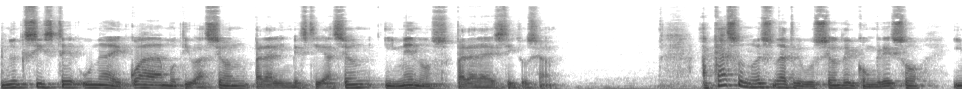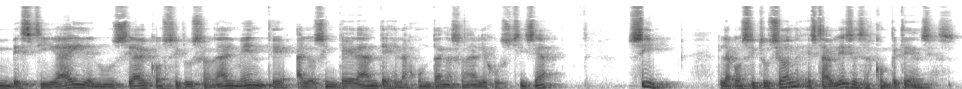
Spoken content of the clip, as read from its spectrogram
no existe una adecuada motivación para la investigación y menos para la destitución. ¿Acaso no es una atribución del Congreso investigar y denunciar constitucionalmente a los integrantes de la Junta Nacional de Justicia? Sí, la Constitución establece esas competencias.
